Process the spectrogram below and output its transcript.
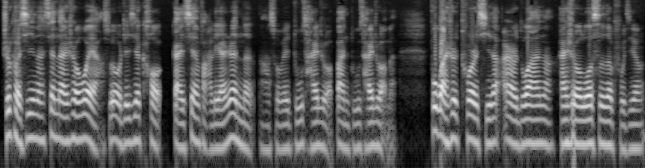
只可惜呢，现代社会啊，所有这些靠改宪法连任的啊，所谓独裁者、半独裁者们，不管是土耳其的埃尔多安呢，还是俄罗斯的普京，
